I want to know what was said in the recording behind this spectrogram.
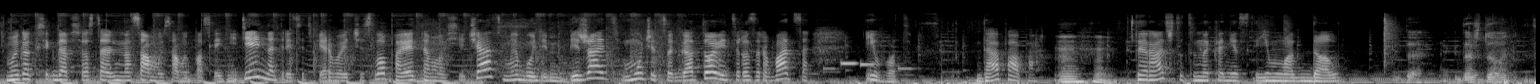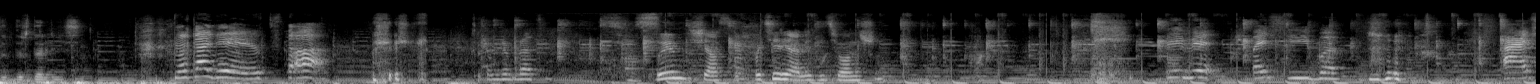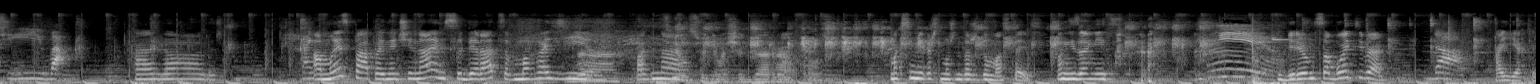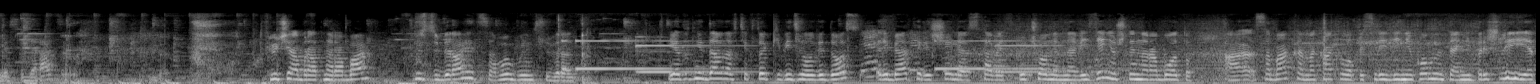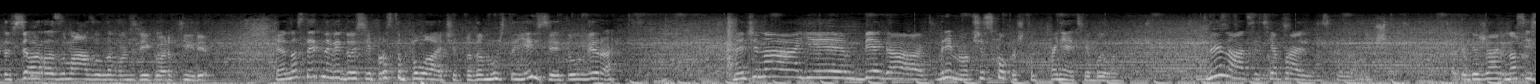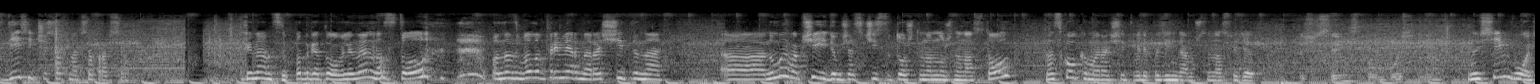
Мы, как всегда, все оставили на самый-самый последний день, на 31 число, поэтому сейчас мы будем бежать, мучиться, готовить, разрываться. И вот. Да, папа? Ты рад, что ты наконец-то ему отдал? Да, дождал, дождались. Наконец-то. Сын, сейчас потеряли детеныша. Тебе спасибо. Спасибо. Пожалуйста. А мы с папой начинаем собираться в магазин. Погнали. Дел сегодня вообще гора просто. Максим, мне кажется, можно даже дома оставить. Он не заметит. Нет. Берем с собой тебя. Да. Поехали собираться. Да. Включи обратно раба. Пусть собирается, а мы будем собираться. Я тут недавно в ТикТоке видела видос. Ребята решили оставить включенным на весь день, ушли на работу. А собака накакала посередине комнаты, они пришли, и это все размазано по всей квартире. И она стоит на видосе и просто плачет, потому что ей все это убирать. Начинаем бегать. Время вообще сколько, чтобы понятие было? 12, я правильно сказала. Побежали. У нас есть 10 часов на все про все. Финансы подготовлены на стол. У нас было примерно рассчитано... э, ну, мы вообще идем сейчас чисто то, что нам нужно на стол. Насколько мы рассчитывали по деньгам, что у нас уйдет? 1700, 8. Ну, 7-8.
